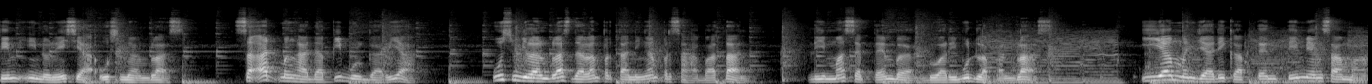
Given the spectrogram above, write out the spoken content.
tim Indonesia U19 saat menghadapi Bulgaria U19 dalam pertandingan persahabatan 5 September 2018. Ia menjadi kapten tim yang sama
